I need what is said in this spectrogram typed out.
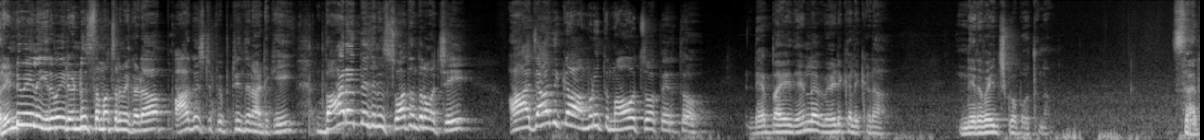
రెండు వేల ఇరవై రెండు సంవత్సరం ఇక్కడ ఆగస్టు ఫిఫ్టీన్త్ నాటికి భారతదేశానికి స్వాతంత్రం వచ్చి ఆజాదిక అమృత్ మహోత్సవ పేరుతో డెబ్బై ఐదేళ్ళ వేడుకలు ఇక్కడ నిర్వహించుకోబోతున్నాం. సార్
